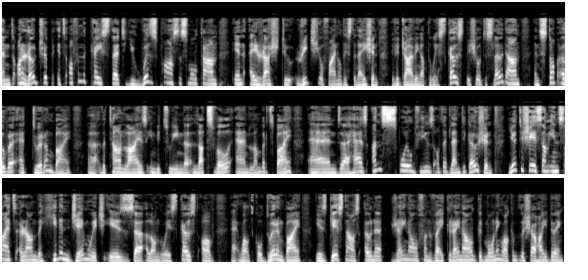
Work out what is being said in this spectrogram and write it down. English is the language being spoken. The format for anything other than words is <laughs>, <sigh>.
And on a road trip, it's often the case that you whiz past a small town in a rush to reach your final destination. If you're driving up the west coast, be sure to slow down and stop over at Doringbaai. Uh, the town lies in between uh, Lutzville and Lambertsbaai and uh, has unspoiled views of the Atlantic Ocean. Here to share some insights around the hidden gem, which is uh, along the west coast of, uh, well, it's called Doringbaai, is guesthouse owner Reynald van Wyk. Reynald, good morning. Welcome to the show. How are you doing?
